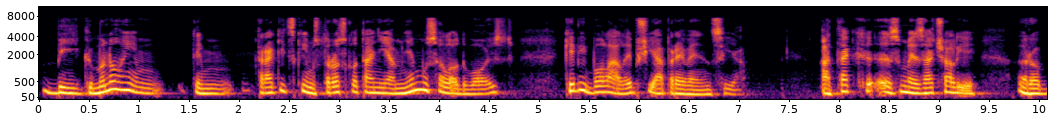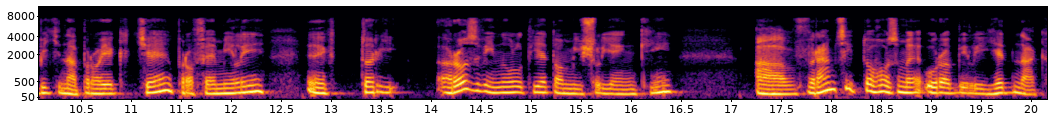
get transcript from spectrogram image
by k mnohým tým tragickým stroskotaniam nemuselo dôjsť, keby bola lepšia prevencia. A tak sme začali robiť na projekte Pro Family, e, ktorý rozvinul tieto myšlienky a v rámci toho sme urobili jednak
